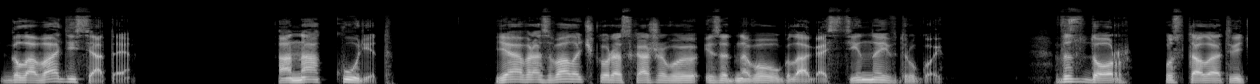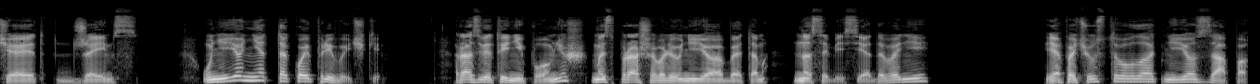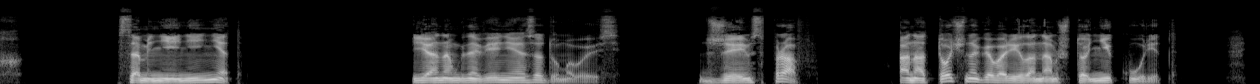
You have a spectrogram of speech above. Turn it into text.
Глава десятая. Она курит. Я в развалочку расхаживаю из одного угла гостиной в другой. «Вздор», — устало отвечает Джеймс. «У нее нет такой привычки. Разве ты не помнишь, мы спрашивали у нее об этом на собеседовании?» Я почувствовала от нее запах. Сомнений нет. Я на мгновение задумываюсь. Джеймс прав. Она точно говорила нам, что не курит.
